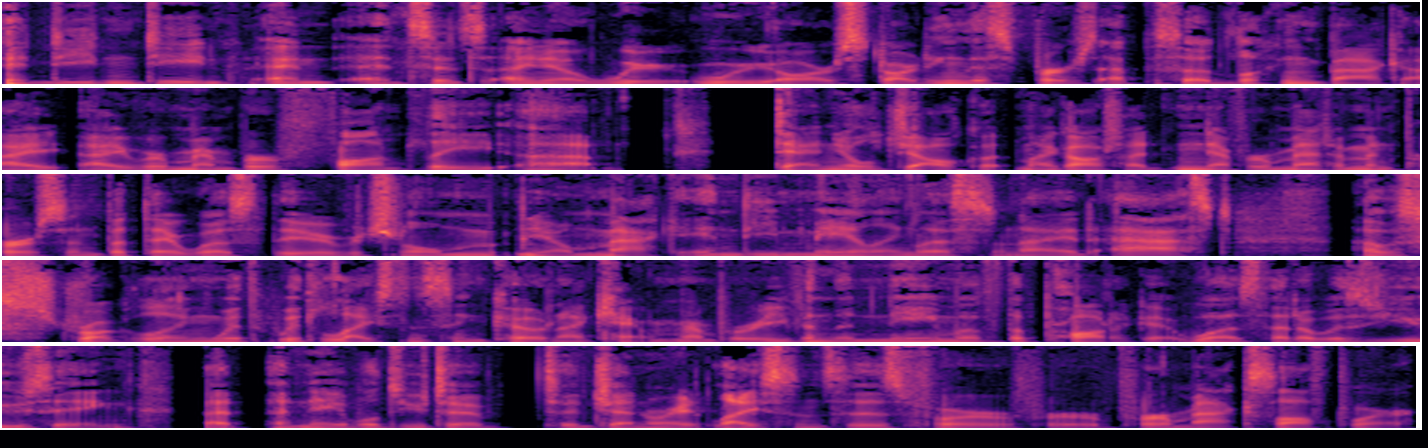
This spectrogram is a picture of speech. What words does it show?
indeed, indeed, and and since I know we we are starting this first episode looking back, I I remember fondly uh, Daniel Jalkut. Uh, my gosh, I'd never met him in person, but there was the original, you know, Mac Indie mailing list, and I had asked. I was struggling with with licensing code, and I can't remember even the name of the product it was that I was using that enabled you to to generate licenses for for for Mac software.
